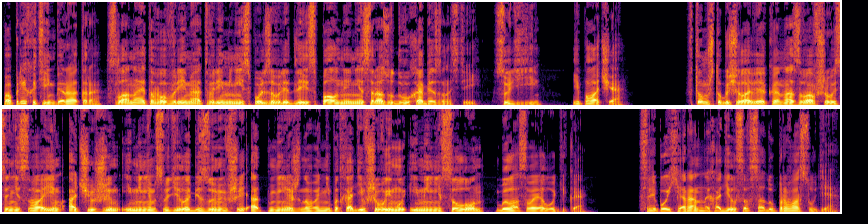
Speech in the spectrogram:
По прихоти императора, слона этого время от времени использовали для исполнения сразу двух обязанностей — судьи и палача. В том, чтобы человека, назвавшегося не своим, а чужим именем судил обезумевший от нежного, не подходившего ему имени Солон, была своя логика. Слепой Херан находился в саду правосудия.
